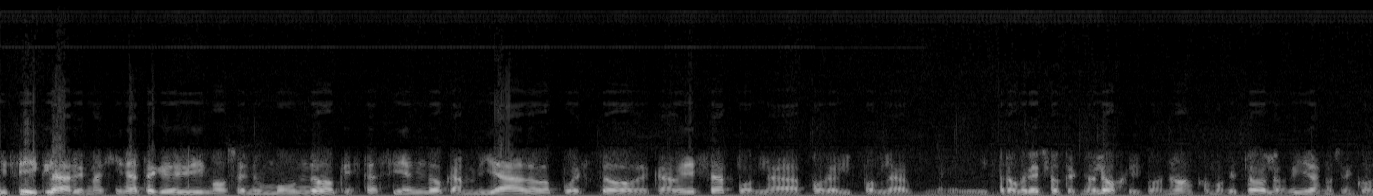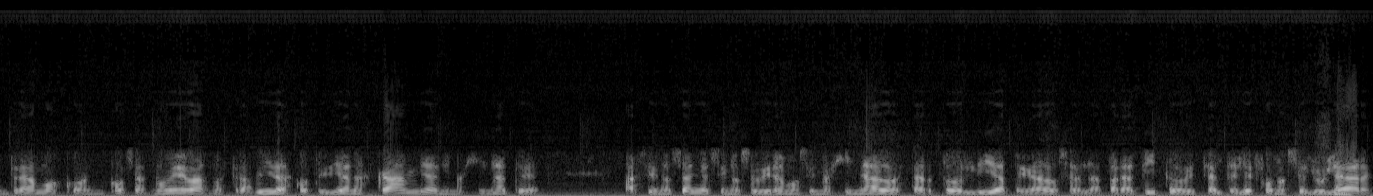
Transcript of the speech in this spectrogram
Y sí, claro, imagínate que vivimos en un mundo que está siendo cambiado, puesto de cabeza por la por el por el progreso tecnológico, ¿no? Como que todos los días nos encontramos con cosas nuevas, nuestras vidas cotidianas cambian, imagínate hace unos años si nos hubiéramos imaginado estar todo el día pegados al aparatito, ¿viste? al teléfono celular,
